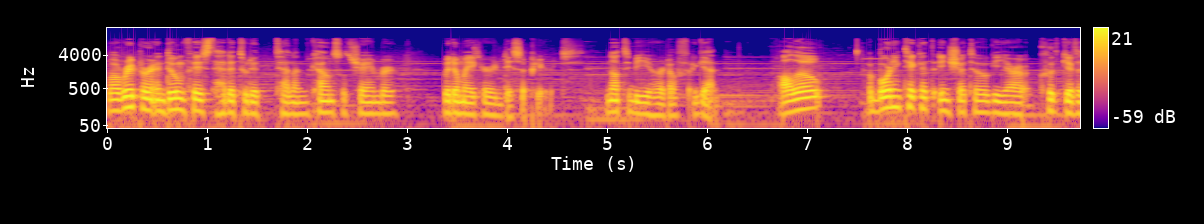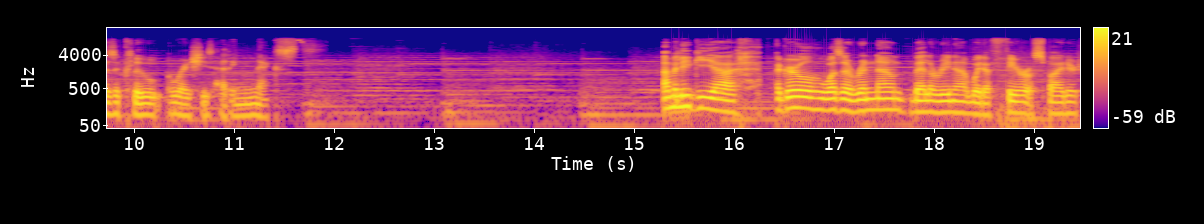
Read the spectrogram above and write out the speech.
While Reaper and Doomfist headed to the Talon Council chamber, Widowmaker disappeared, not to be heard of again. Although, a boarding ticket in Chateau Guillard could give us a clue where she's heading next. Amélie Guillard, uh, a girl who was a renowned ballerina with a fear of spiders,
